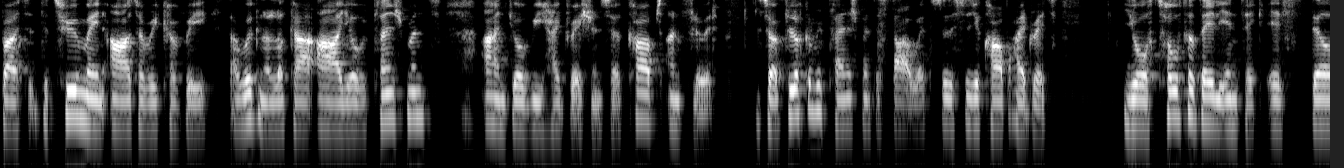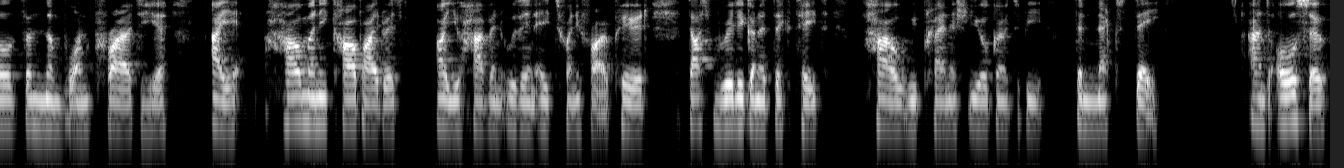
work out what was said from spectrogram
But the two main R's of recovery that we're going to look at are your replenishment and your rehydration, so carbs and fluid. So if you look at replenishment to start with, so this is your carbohydrates, your total daily intake is still the number one priority here. I how many carbohydrates are you having within a 24 hour period? That's really going to dictate how replenished you're going to be the next day. And also,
